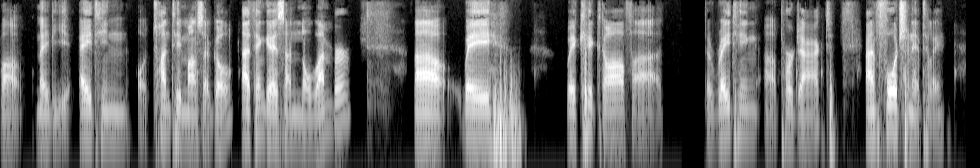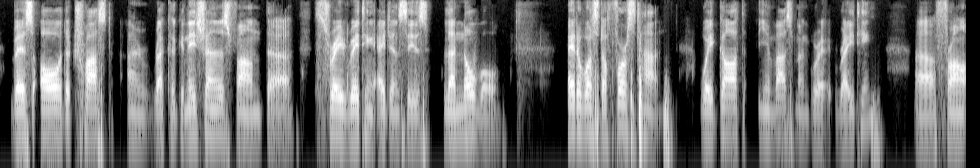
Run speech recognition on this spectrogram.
well, maybe 18 or 20 months ago, I think it's in November, uh, we we kicked off uh, the rating uh, project. Unfortunately, with all the trust and recognitions from the three rating agencies, Lenovo, it was the first time we got investment grade rating uh, from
